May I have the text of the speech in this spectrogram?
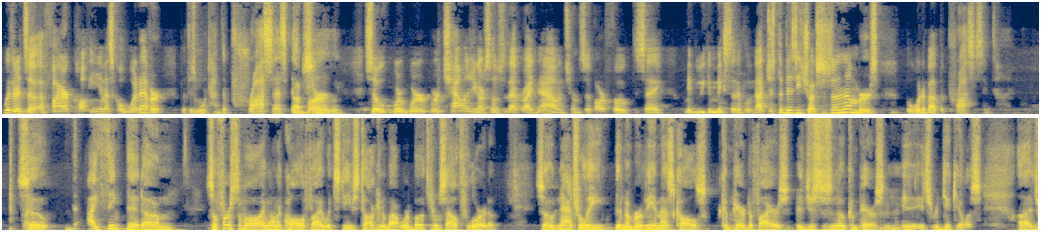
Whether it's a, a fire call, EMS call, whatever, but there's more time to process and learn. So we're, we're, we're challenging ourselves with that right now in terms of our folk to say, maybe we can mix that up not just the busy trucks, just the numbers, but what about the processing time? So th- I think that, um, so first of all, I want to qualify what Steve's talking about. We're both from South Florida. So naturally, the number of EMS calls compared to fires, it just is no comparison. It's ridiculous. Uh, it's,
